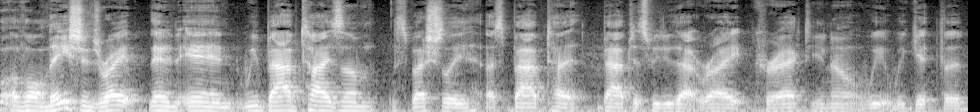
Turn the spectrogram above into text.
of all nations, right? And and we baptize them, especially us bapti- Baptists. We do that right, correct? You know, we, we get the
